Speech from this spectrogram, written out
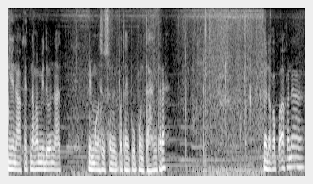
Ngayon, akit na kami doon at may mga susunod pa tayong pupuntahan. Tara. Ah, nakapaa ka na. ah.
